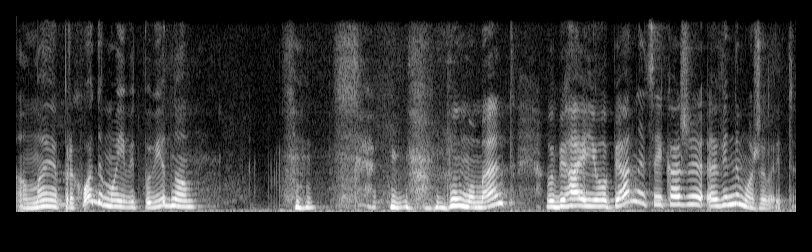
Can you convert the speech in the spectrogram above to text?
е, ми приходимо і відповідно був момент, вибігає його піарниця і каже, «Е, він не може вийти.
